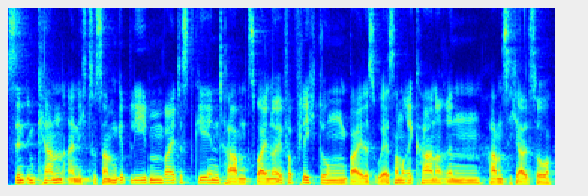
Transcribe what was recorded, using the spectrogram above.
Sind im Kern eigentlich zusammengeblieben, weitestgehend, haben zwei Neuverpflichtungen, beides US-Amerikanerinnen, haben sich also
